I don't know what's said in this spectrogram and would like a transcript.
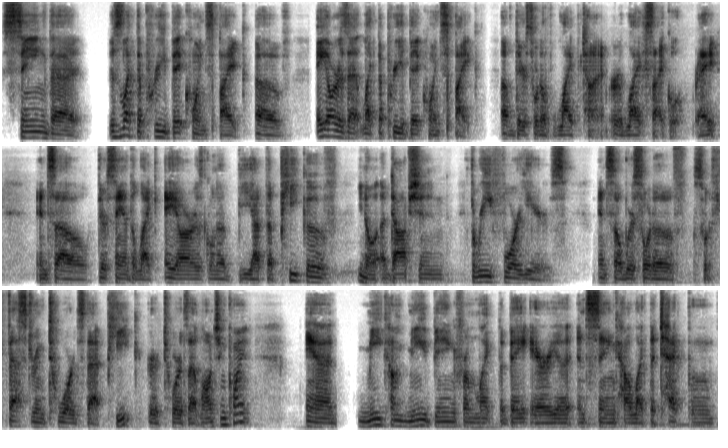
seeing that this is like the pre Bitcoin spike of AR is at like the pre Bitcoin spike of their sort of lifetime or life cycle, right? And so they're saying that like AR is going to be at the peak of, you know, adoption three, four years. And so we're sort of sort of festering towards that peak or towards that launching point. And me come me being from like the Bay Area and seeing how like the tech boom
